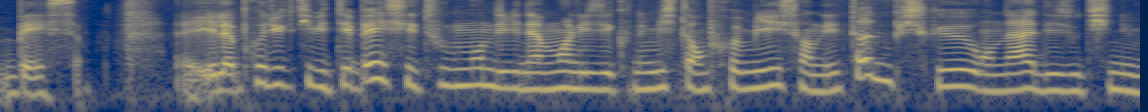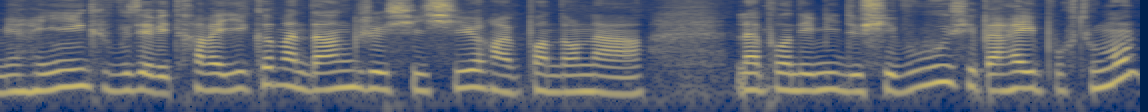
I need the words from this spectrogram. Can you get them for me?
baisse. Et la productivité baisse et tout le monde, évidemment, les économistes en premier s'en étonnent puisque on a des outils numériques. Vous avez travaillé comme un dingue, je suis sûre, pendant la, la pandémie de chez vous. C'est pareil pour tout le monde.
